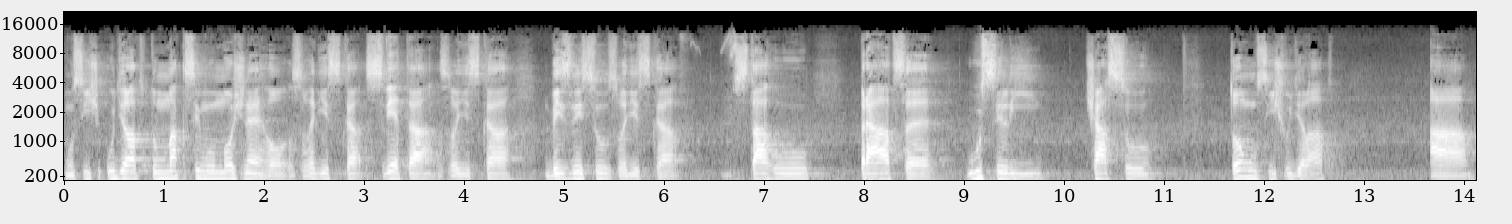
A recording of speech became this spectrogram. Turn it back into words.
Musíš udělat tu maximum možného z hlediska světa, z hlediska biznisu, z hlediska vztahů, práce, úsilí, času. To musíš udělat a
